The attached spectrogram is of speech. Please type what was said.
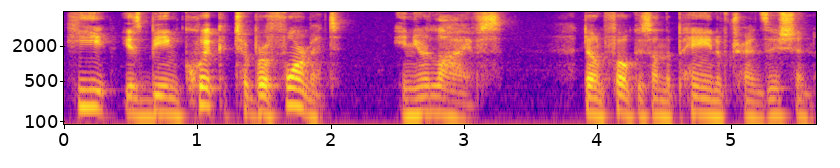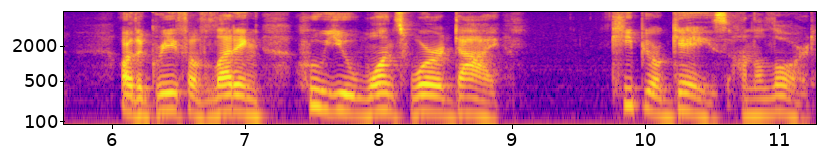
He is being quick to perform it in your lives. Don't focus on the pain of transition or the grief of letting who you once were die. Keep your gaze on the Lord.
